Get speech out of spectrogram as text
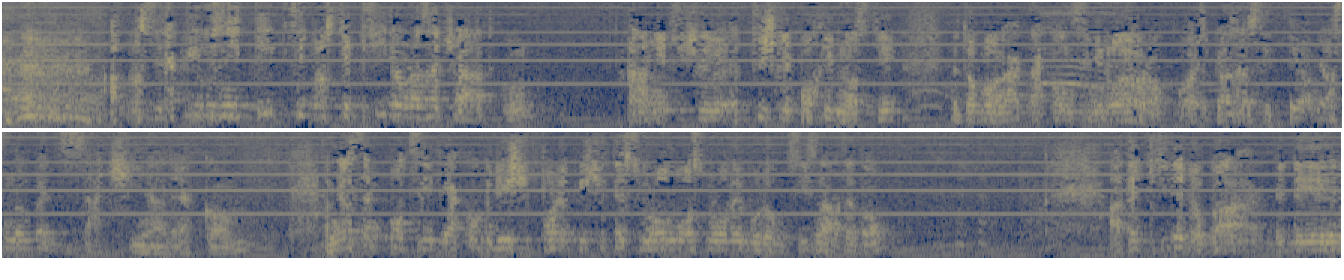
a prostě takový různí týpci prostě přijdou na začátku a na mě přišly, přišly pochybnosti, to bylo na, na konci minulého roku a říkal jsem si, ty, měl jsem to vůbec začínat, jako. A měl jsem pocit, jako když podepíšete smlouvu o smlouvě budoucí, znáte to? A teď přijde doba, kdy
